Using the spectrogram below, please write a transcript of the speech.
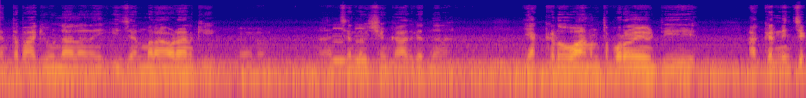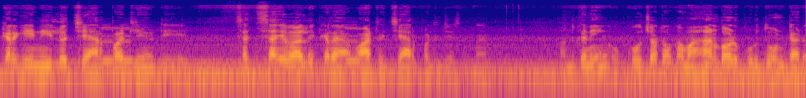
ఎంత భాగ్యం ఉండాలని ఈ జన్మ రావడానికి. చిన్న విషయం కాదు కదా నాన్న. ఎక్కడో అనంతపురం ఏమిటి? అక్కడి నుంచి ఇక్కడికి నీళ్ళు వచ్చే ఏర్పాట్లు ఏమిటి? సత్యసాయి వాళ్ళు ఇక్కడ వాటర్ ఇచ్చే ఏర్పాట్లు చేస్తున్నారు. అందుకని ఒక్కో చోట ఒక మహానుభావుడు పుడుతూ ఉంటాడు.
